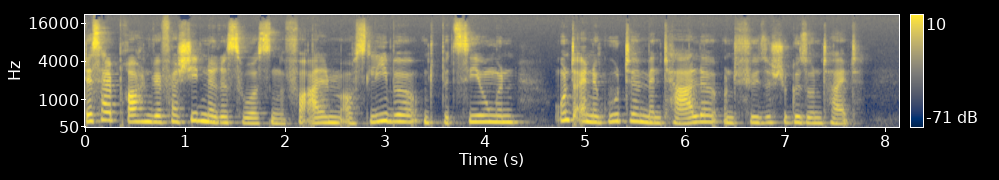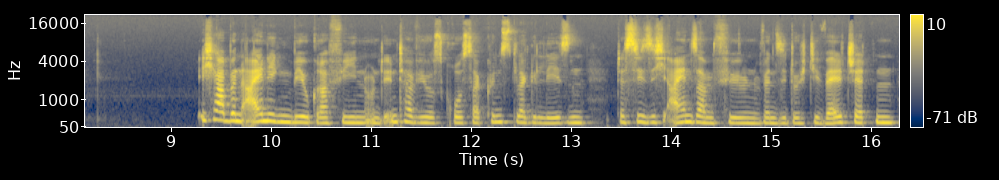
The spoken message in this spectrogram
Deshalb brauchen wir verschiedene Ressourcen, vor allem aus Liebe und Beziehungen und eine gute mentale und physische Gesundheit. Ich habe in einigen Biografien und Interviews großer Künstler gelesen, dass sie sich einsam fühlen, wenn sie durch die Welt jetten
